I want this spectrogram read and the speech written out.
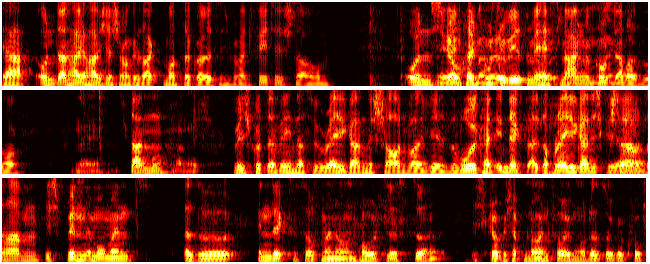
Ja, und dann halt habe ich ja schon mal gesagt, Monster Girl ist nicht mein Fetisch, darum. Und Nee, wenn auch es halt gut gewesen wäre, hätte ich es mir angeguckt, unbedingt. aber so. Nee, ich Dann- braucht man nicht. Will ich kurz erwähnen, dass wir Railgun nicht schauen, weil wir sowohl kein Index als auch Railgun nicht geschaut Ja. haben. Ich bin im Moment, also Index ist auf meiner On-Hold-Liste. Ich glaube, ich habe neun Folgen oder so geguckt.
